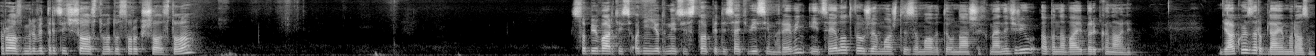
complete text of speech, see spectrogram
Розмір від 36 до 46. Собівартість однієї одиниці 158 гривень, і цей лот ви вже можете замовити у наших менеджерів або на Viber каналі. Дякую, заробляємо разом.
